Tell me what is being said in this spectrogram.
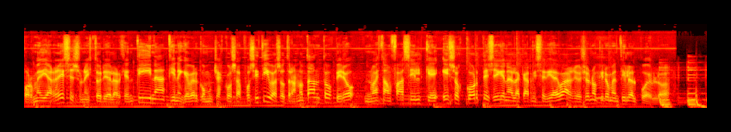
por media res es una historia de la Argentina, tiene que ver con muchas cosas positivas, otras no tanto, pero no es tan fácil que esos cortes lleguen a la carnicería de barrio. Yo no quiero mentirle al pueblo. ¿eh?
